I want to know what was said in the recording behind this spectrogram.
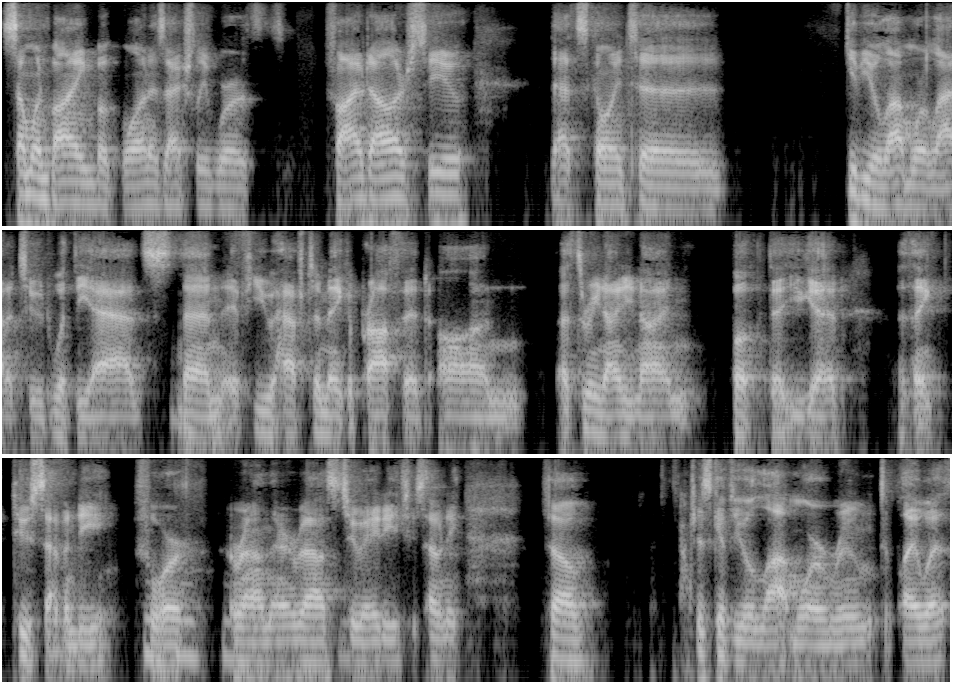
someone buying book one is actually worth five dollars to you, that's going to give you a lot more latitude with the ads than if you have to make a profit on a 399 book that you get i think 270 for mm-hmm. around there about 280 270 so just gives you a lot more room to play with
